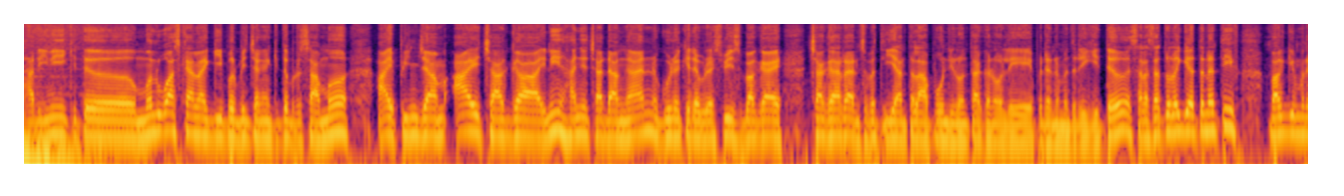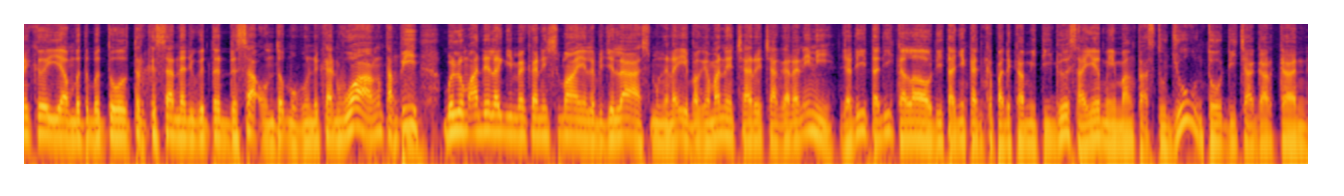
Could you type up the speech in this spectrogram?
Hari ini kita meluaskan lagi perbincangan kita bersama. I pinjam I cagar. Ini hanya cadangan guna KWSP sebagai cagaran seperti yang telah pun dilontarkan oleh Perdana Menteri kita. Salah satu lagi alternatif bagi mereka yang betul-betul terkesan dan juga terdesak untuk menggunakan wang. Tapi mm-hmm. belum ada lagi mekanisme yang lebih jelas mengenai bagaimana cara cagaran ini. Jadi tadi kalau ditanyakan kepada kami tiga saya memang tak setuju untuk dicagarkan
